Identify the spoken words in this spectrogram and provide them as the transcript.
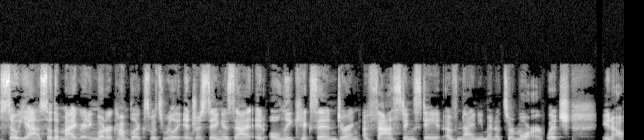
so yeah so the migrating motor complex what's really interesting is that it only kicks in during a fasting state of 90 minutes or more which you know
